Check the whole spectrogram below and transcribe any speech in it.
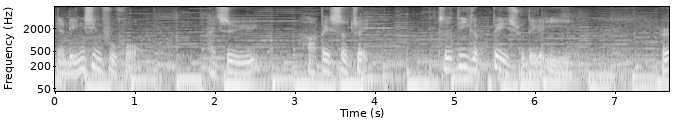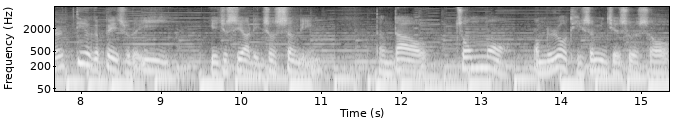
你的灵性复活，乃至于啊被赦罪，这是第一个被赎的一个意义。而第二个被赎的意义，也就是要领受圣灵。等到周末我们的肉体生命结束的时候，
